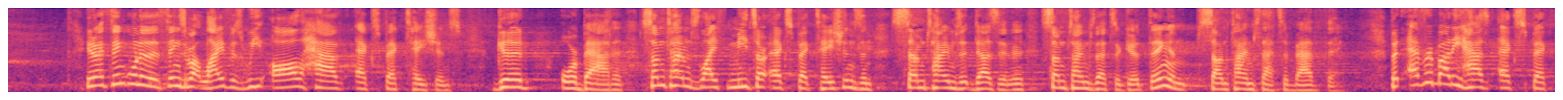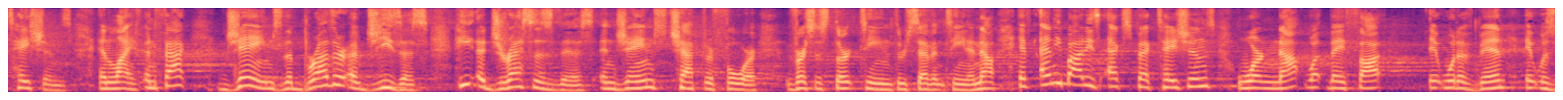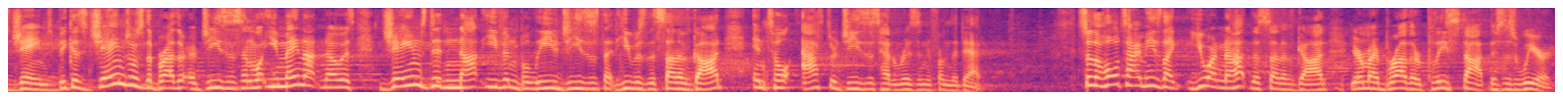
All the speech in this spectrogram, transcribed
You know, I think one of the things about life is we all have expectations, good or bad. And sometimes life meets our expectations and sometimes it doesn't. And sometimes that's a good thing and sometimes that's a bad thing. But everybody has expectations in life. In fact, James, the brother of Jesus, he addresses this in James chapter 4, verses 13 through 17. And now, if anybody's expectations were not what they thought it would have been, it was James, because James was the brother of Jesus. And what you may not know is James did not even believe Jesus that he was the Son of God until after Jesus had risen from the dead. So the whole time he's like, You are not the Son of God. You're my brother. Please stop. This is weird.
